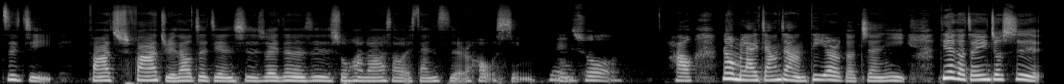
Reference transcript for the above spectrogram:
自己发发觉到这件事，所以真的是说话都要稍微三思而后行。没错。好，那我们来讲讲第二个争议。第二个争议就是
